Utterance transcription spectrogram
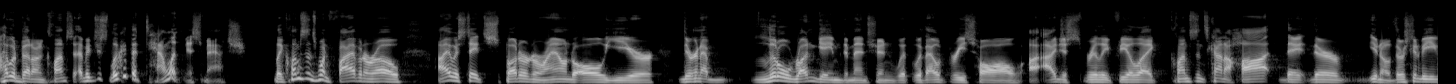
I would bet on Clemson. I mean, just look at the talent mismatch. Like Clemson's won five in a row. Iowa State sputtered around all year. They're going to have little run game dimension with without Breece Hall. I, I just really feel like Clemson's kind of hot. They they're you know there's going to be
